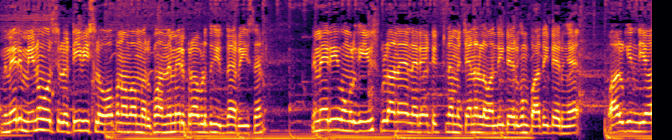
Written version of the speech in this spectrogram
இந்தமாரி மெனு ஒரு சில டிவிஸில் ஓப்பன் ஆகாமல் இருக்கும். அந்தமாரி ப்ராப்ளத்துக்கு இதுதான் ரீசன் இதுமாரி உங்களுக்கு யூஸ்ஃபுல்லான நிறையா டிப்ஸ் நம்ம சேனலில் வந்துக்கிட்டே இருக்கும். பார்த்துக்கிட்டே இருங்க. வாழ்க இந்தியா.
